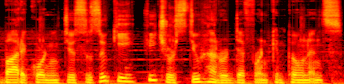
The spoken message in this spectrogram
but according to Suzuki, features 200 different components.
